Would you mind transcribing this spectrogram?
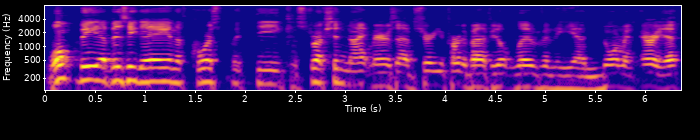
won't be a busy day. And of course, with the construction nightmares, I'm sure you've heard about if you don't live in the uh, Norman area.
